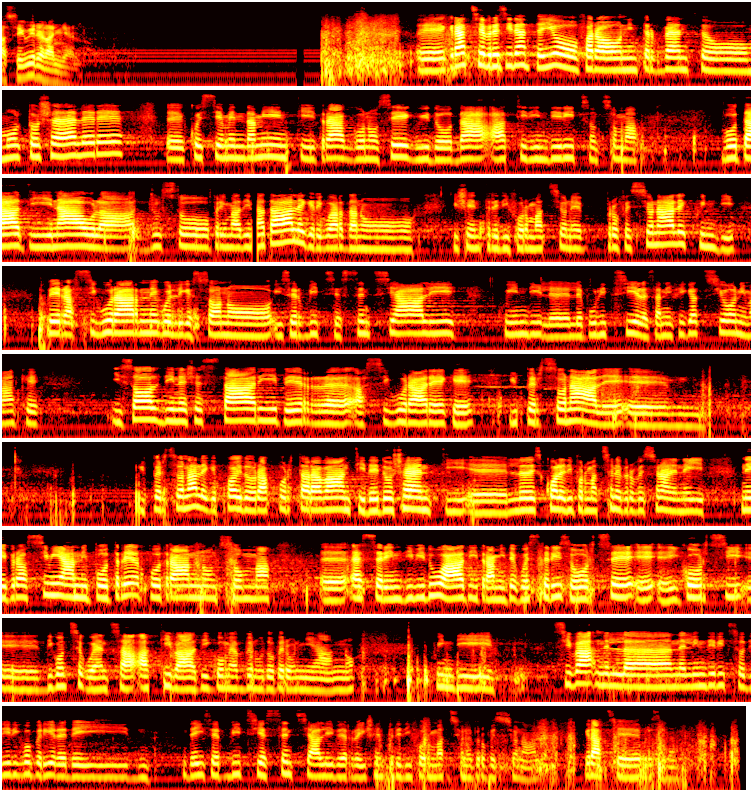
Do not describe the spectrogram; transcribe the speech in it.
A seguire l'agnello. Eh, grazie Presidente, io farò un intervento molto celere, eh, questi emendamenti traggono seguito da atti di indirizzo insomma, votati in aula giusto prima di Natale che riguardano i centri di formazione professionale. Quindi per assicurarne quelli che sono i servizi essenziali, quindi le, le pulizie, le sanificazioni, ma anche i soldi necessari per eh, assicurare che il personale, ehm, il personale che poi dovrà portare avanti dei docenti eh, le scuole di formazione professionale nei, nei prossimi anni potre, potranno insomma, eh, essere individuati tramite queste risorse e, e i corsi eh, di conseguenza attivati come è avvenuto per ogni anno. Quindi si va nel, nell'indirizzo di ricoprire dei, dei servizi essenziali per i centri di formazione professionale. Grazie Presidente.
